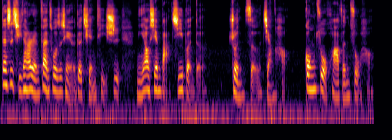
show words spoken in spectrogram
但是其他人犯错之前有一个前提是，你要先把基本的准则讲好，工作划分做好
